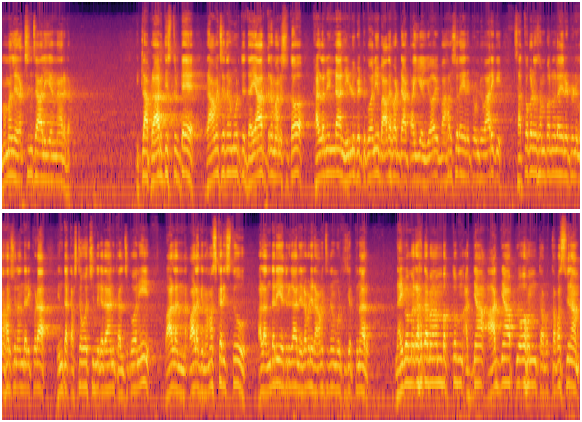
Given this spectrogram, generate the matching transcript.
మమ్మల్ని రక్షించాలి అన్నారట. ఇట్లా ప్రార్థిస్తుంటే రామచంద్రమూర్తి దయార్ద్ర మనసుతో కళ్ళ నిండా నీళ్ళు పెట్టుకొని బాధపడ్డాట అయ్యయ్యో ఈ మహర్షులైనటువంటి వారికి సత్వగుణ సంపన్నులైనటువంటి మహర్షులందరికీ కూడా ఇంత కష్టం వచ్చింది కదా అని తలుచుకొని వాళ్ళ వాళ్ళకి నమస్కరిస్తూ వాళ్ళందరి ఎదురుగా నిలబడి రామచంద్రమూర్తి చెప్తున్నారు. నైవమర్హతమాం వక్తుం అజ్ఞా ఆజ్ఞాప్యోహం తప తపస్వినాం.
